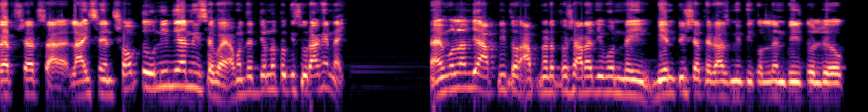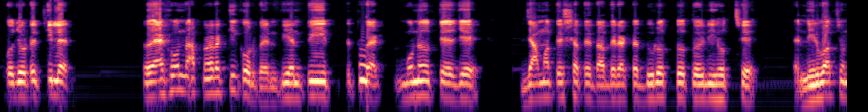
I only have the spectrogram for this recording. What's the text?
ব্যবসার লাইসেন্স, সব তো উনি নিয়ে নিছে ভাই, আমাদের জন্য তো কিছু রাখে নাই। আমি বললাম যে, আপনি তো, আপনারা তো সারা জীবন নেই বিএনপির সাথে রাজনীতি করলেন বিশ দলীয় জোটে ছিলেন। তো এখন আপনারা কি করবেন? বিএনপি তো মনে হচ্ছে যে জামাতের সাথে তাদের একটা দূরত্ব তৈরি হচ্ছে। নির্বাচন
